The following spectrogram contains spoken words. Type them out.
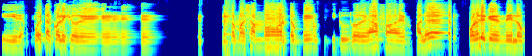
Y después está el colegio de Loma de Zamora, el instituto de AFA en Palermo. Ponele que de los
